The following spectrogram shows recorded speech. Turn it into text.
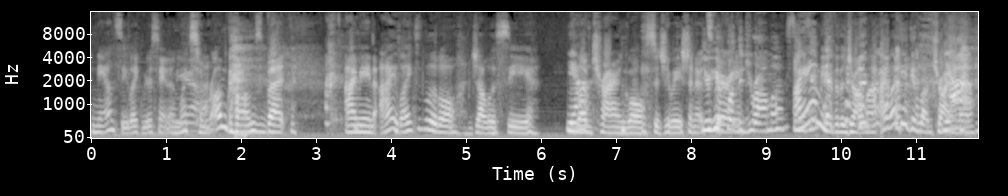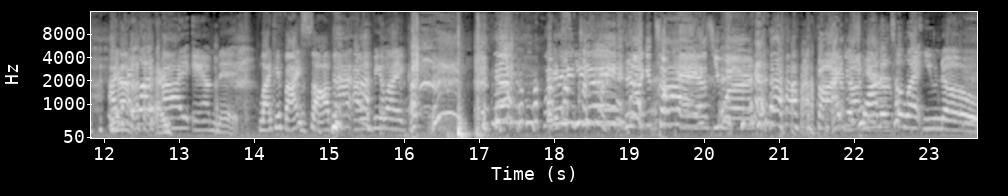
Nancy, like we were saying in like some rom coms. But I mean, I liked the little jealousy. Yeah. Love triangle situation. It's You're here very- for the drama. I am here for the drama. I like a good love triangle. Yeah. I feel like I am Nick. Like if I saw that, I would be like, What are you doing? You're like, "It's okay, as you were. I'm fine. I I'm just not wanted here." to let you know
